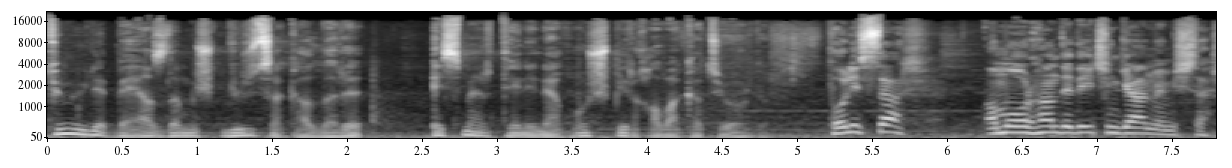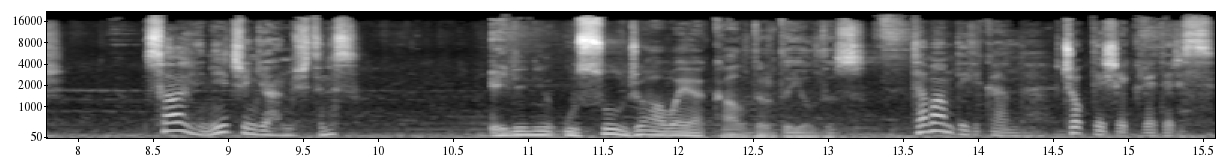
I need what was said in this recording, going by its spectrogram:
tümüyle beyazlamış gür sakalları esmer tenine hoş bir hava katıyordu. Polisler. Ama Orhan dede için gelmemişler. Sahi niçin gelmiştiniz? Elini usulca havaya kaldırdı Yıldız. Tamam delikanlı. Çok teşekkür ederiz.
